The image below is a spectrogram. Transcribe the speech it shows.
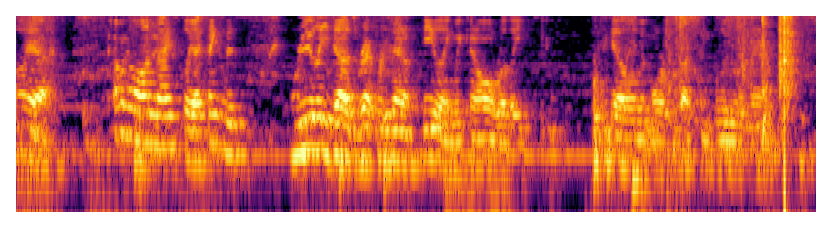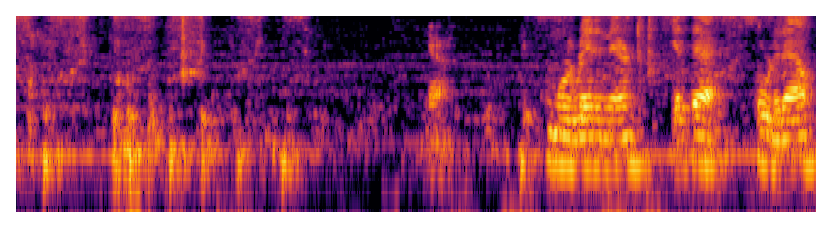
Oh yeah, it's coming along nicely. I think this really does represent a feeling we can all relate to. Get a little bit more Prussian blue in there. Get some more red in there. Get that sorted out.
